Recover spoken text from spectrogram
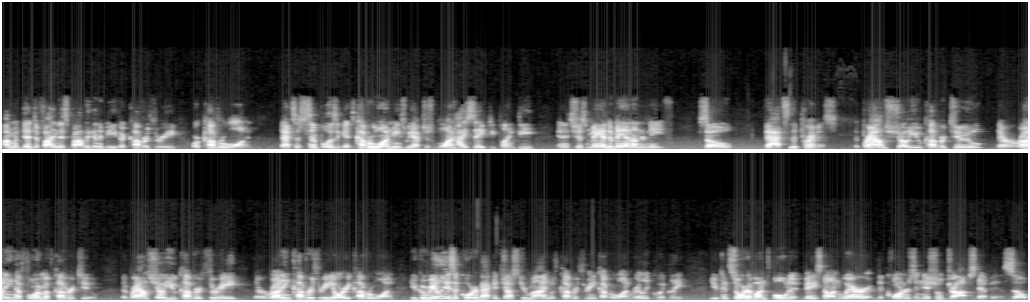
I'm identifying this probably going to be either cover three or cover one. That's as simple as it gets. Cover one means we have just one high safety playing deep, and it's just man to man underneath. So that's the premise. The Browns show you cover two, they're running a form of cover two. The Browns show you cover three, they're running cover three or cover one. You can really, as a quarterback, adjust your mind with cover three and cover one really quickly. You can sort of unfold it based on where the corner's initial drop step is. So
